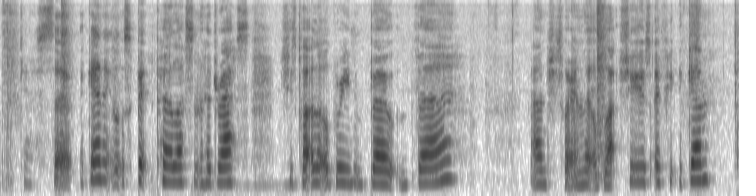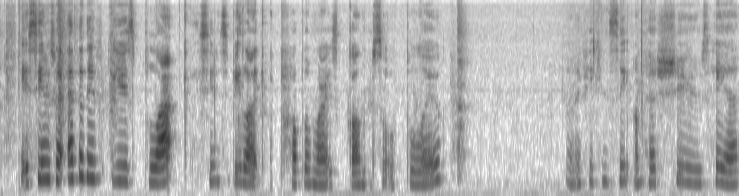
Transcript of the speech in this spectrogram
Okay, so again it looks a bit pearlescent her dress. She's got a little green bow there. And she's wearing little black shoes. If you, again, it seems wherever they've used black, it seems to be like a problem where it's gone sort of blue. And if you can see on her shoes here,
